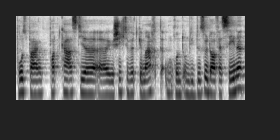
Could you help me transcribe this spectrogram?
Postbank-Podcast hier äh, Geschichte wird gemacht rund um die Düsseldorfer Szene.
